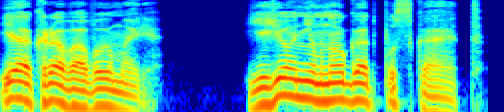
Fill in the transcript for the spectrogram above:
я кровавую Мэри. Ее немного отпускает.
